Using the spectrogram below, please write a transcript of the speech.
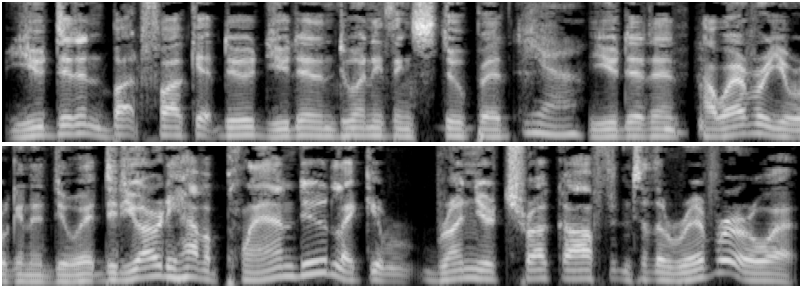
You didn't butt fuck it, dude. You didn't do anything stupid. Yeah. You didn't, however you were going to do it. Did you already have a plan, dude? Like you run your truck off into the river or what?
